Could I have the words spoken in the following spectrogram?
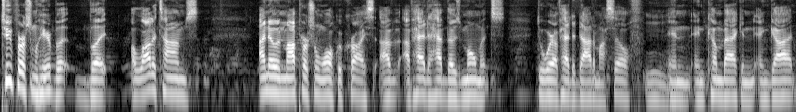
too personal here, but but a lot of times, I know in my personal walk with Christ, I've I've had to have those moments to where I've had to die to myself Mm. and and come back and and God.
